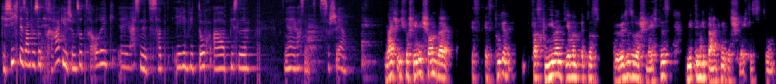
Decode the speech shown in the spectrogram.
Geschichte ist einfach so tragisch und so traurig. Ich weiß nicht, es hat irgendwie doch ein bisschen, ja, ich weiß nicht, es ist so schwer. Na, ich, ich verstehe dich schon, weil es, es tut ja fast niemand jemand etwas Böses oder Schlechtes mit dem Gedanken, etwas Schlechtes zu tun.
